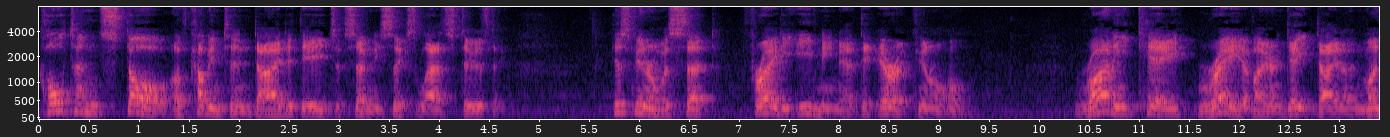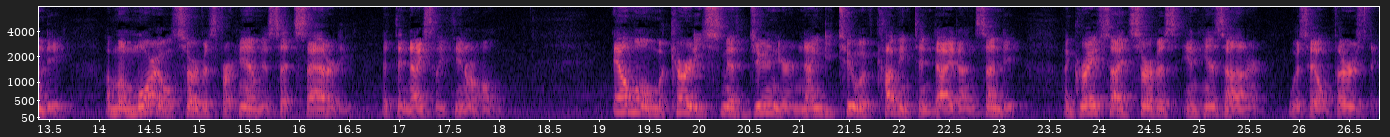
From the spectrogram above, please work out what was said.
Colton Stoll of Covington died at the age of 76 last Tuesday. His funeral was set Friday evening at the Arritt Funeral Home. Ronnie K. Ray of Iron Gate died on Monday a memorial service for him is set Saturday at the Nicely Funeral Home. Elmo McCurdy Smith Jr., 92 of Covington, died on Sunday. A graveside service in his honor was held Thursday.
